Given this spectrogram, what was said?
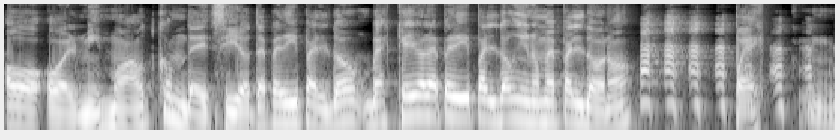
o, o, el mismo outcome de si yo te pedí perdón, ves que yo le pedí perdón y no me perdonó, pues... Mm.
